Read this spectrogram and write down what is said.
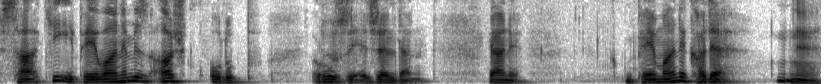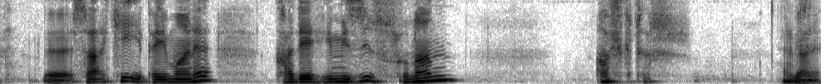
Saki-i peyvanemiz aşk olup ruzi ecelden yani peymane kadeh Evet. e, saki peymane kadehimizi sunan aşktır. Yani, biz- Yani-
